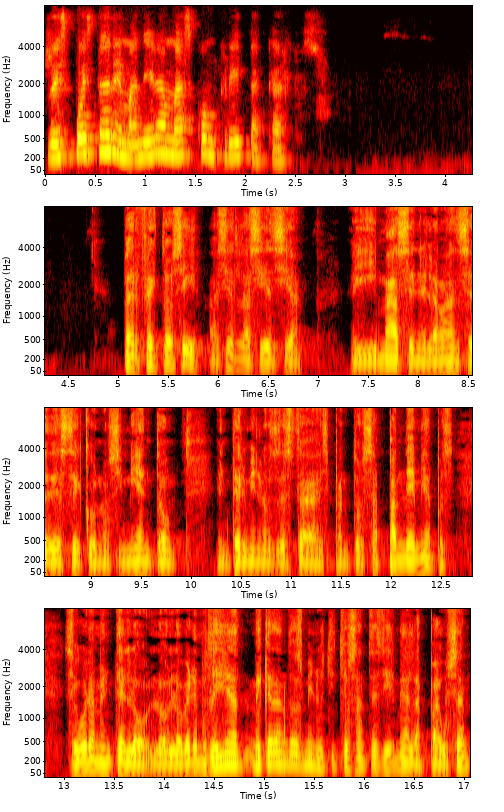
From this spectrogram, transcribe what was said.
respuesta de manera más concreta, Carlos. Perfecto, sí, así es la ciencia y más en el avance de este conocimiento en términos de esta espantosa pandemia, pues seguramente lo, lo, veremos. Me quedan dos minutitos antes de irme a la pausa,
